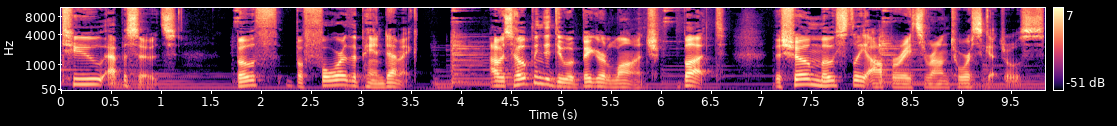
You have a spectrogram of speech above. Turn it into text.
two episodes, both before the pandemic. I was hoping to do a bigger launch, but the show mostly operates around tour schedules.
